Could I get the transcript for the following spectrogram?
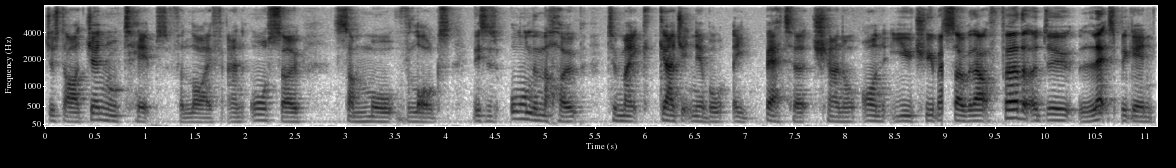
just our general tips for life, and also some more vlogs. This is all in the hope to make Gadget Nibble a better channel on YouTube. So without further ado, let's begin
